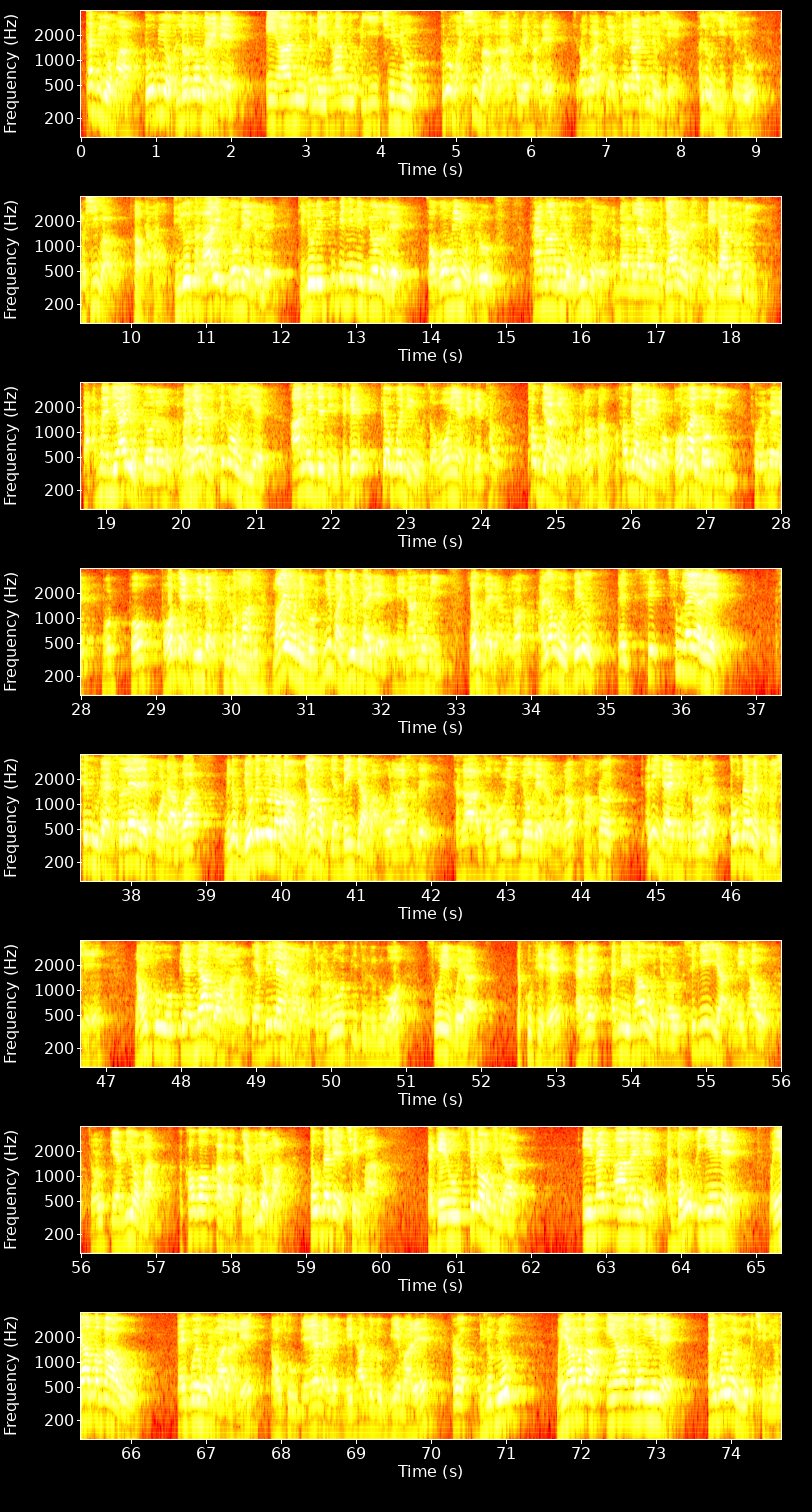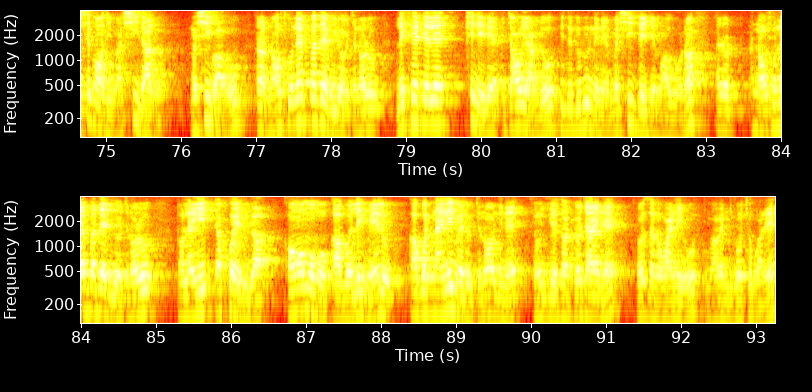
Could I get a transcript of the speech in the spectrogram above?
ထပ်ပြီးတော့မှတိုးပြီးတော့အလုံးလုံးနိုင်တဲ့အင်အားမျိုးအနေအထားမျိုးအည်ချင်းမျိုးသူတို့မှရှိပါမလားဆိုတဲ့ဟာလေကျွန်တော်ကပြန်စဉ်းစားကြည့်လို့ရှိရင်အဲ့လိုအည်ချင်းမျိုးမရှိပါဘူးဟုတ်ဒါဟုတ်ဒီလိုစကားတွေပြောခဲ့လို့လေဒီလိုတွေပြပြနေနေပြောလို့လေဇော်ဘုံဟင်းကိုသူတို့ဖမ်းသွားပြီးတော့အခုဆိုရင်အတန်ပလန်တော့မကြတော့တဲ့အနေအထားမျိုးထိဒါအမှန်တရားတွေကိုပြောလို့လို့အမှန်တရားဆိုစစ်ကောင်စီရဲ့အားနည်းချက်တွေတကယ်ပျောက်ကွက်တွေကိုဇော်ဘုံဟင်းကတကယ်ထောက် ထောက်ပြခဲ့တာပေါ့နော်ဟုတ်ဟုတ်ထောက်ပြခဲ့တဲ့ကောင်ဘောမလော်ဘီဆိုပေမဲ့ဘောဘောဘောပြန်ညှစ်တယ်ကောင်ဒီကောင်ကမာယုံနေမို့ညှစ်ပါညှစ်ပလိုက်တဲ့အနေအထားမျိုးတွေလောက်ပလိုက်တာပေါ့နော်အဲကြောင့်မို့မင်းတို့တဲ့စစ်ဆုလိုက်ရတဲ့စစ်မှုတန်းဆွဲလိုက်ရတဲ့ပေါ်တာကွာမင်းတို့မျိုးတစ်မျိုးလောက်တော့ရအောင်ပြန်သိမ့်ပြပါအောင်လားဆိုတဲ့စကားဇော်ဘုံကြီးပြောခဲ့တာပေါ့နော်ဟုတ်အဲ့တော့အဲ့ဒီအတိုင်းပဲကျွန်တော်တို့ကသုံးသပ်မယ်ဆိုလို့ရှိရင်နောင်ချိုကိုပြန်ရသွားမှာတော့ပြန်ပေးလိုက်ရမှာတော့ကျွန်တော်တို့ပြည်သူလူထုရောစိုးရိမ်ပွဲရ တစ်ခုဖြစ်တယ်ဒါပေမဲ့အနေအထားကိုကျွန်တော်တို့စစ်ကြီးရအနေအထားကိုကျွန်တော်တို့ပြန်ပြီးတော့မှအခောက်ခောက်အခါခါပြန်ပြီးတော့မှသုံးသပ်တဲ့အချိန်မှာတကယ်ကိုစစ်ကောင်စီကအင်းနိုင်အားတိုင်းနဲ့အလုံးအရင်နဲ့မရမကကိုတိုက်ပွဲဝင်မှလာလေနောင်ချိုပြန်ရနိုင်မဲ့အနေအထားမျိုးလို့မြင်ပါတယ်အဲ့တော့ဒီလိုမျိုးမရမကအင်အားအလုံးရင်းနဲ့တိုက်ပွဲဝင်မှုအခြေအနေရောစစ်ကောင်စီမှာရှိလားဆိုတော့ မရှိပါဘူးအဲ့တော့နောင်ချိုနဲ့ပတ်သက်ပြီးတော့ကျွန်တော်တို့လက်ခဲတဲလဲဖြစ်နေတဲ့အကြောင်းအရာမျိုးပြည်သူလူထုအနေနဲ့မရှိစေချင်ပါဘူးပေါ့နော်အဲ့တော့နောင်ချိုနဲ့ပတ်သက်ပြီးတော့ကျွန်တော်တို့ဒေါ်လာရေးတပ်ဖွဲ့တွေကကောင်းကောင်းမွန်မွန်ကာကွယ်လိမ့်မယ်လို့ကာကွယ်နိုင်လိမ့်မယ်လို့ကျွန်တော်အနေနဲ့ယုံကြည်ရစွာပြောကြားရင်းနဲ့ကျွန်တော်စကားဝိုင်းလေးကိုဒီမှာပဲညီကုန်းချုပ်ပါတယ်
